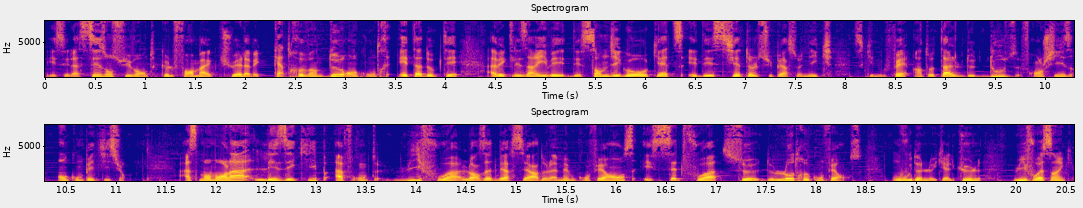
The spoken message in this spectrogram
et c'est la saison suivante que le format actuel avec 82 rencontres est adopté avec les arrivées des San Diego Rockets et des Seattle Supersonics, ce qui nous fait un total de 12 franchises en compétition. À ce moment-là, les équipes affrontent 8 fois leurs adversaires de la même conférence et 7 fois ceux de l'autre conférence. On vous donne le calcul, 8 x 5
